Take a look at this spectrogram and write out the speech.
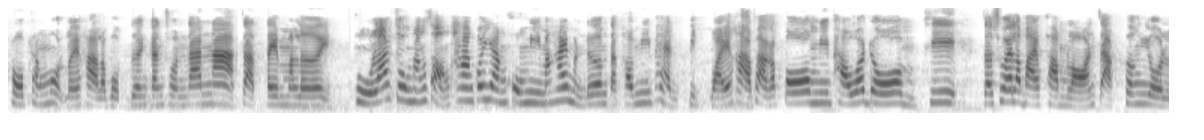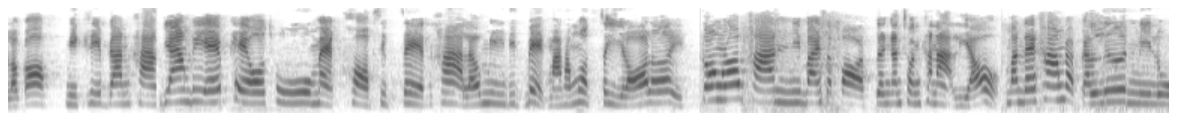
ครบทั้งหมดเลยค่ะ ระบบเตือนกันชนด้านหน้า จัดเต็มมาเลย หูลากจูงทั้งสองข้างก็ยังคงมีมาให้เหมือนเดิม แต่เขามีแผ่นปิดไว้ค่ะ ฝากระโปรงมี power dome ที่จะช่วยระบายความร้อนจากเครื่องยนต์ แล้วก็มีคลิปด้านข้าง ยาง BF KO2 Max ขอบ 17 ค่ะ แล้วมีดิสเบรกมาทั้งหมด 4 ล้อเลย กล้องรอบคัน มีใบสปอร์ตเตือนกันชนขณะเลี้ยว มันได้ข้างแบบกันลื่น มีรู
